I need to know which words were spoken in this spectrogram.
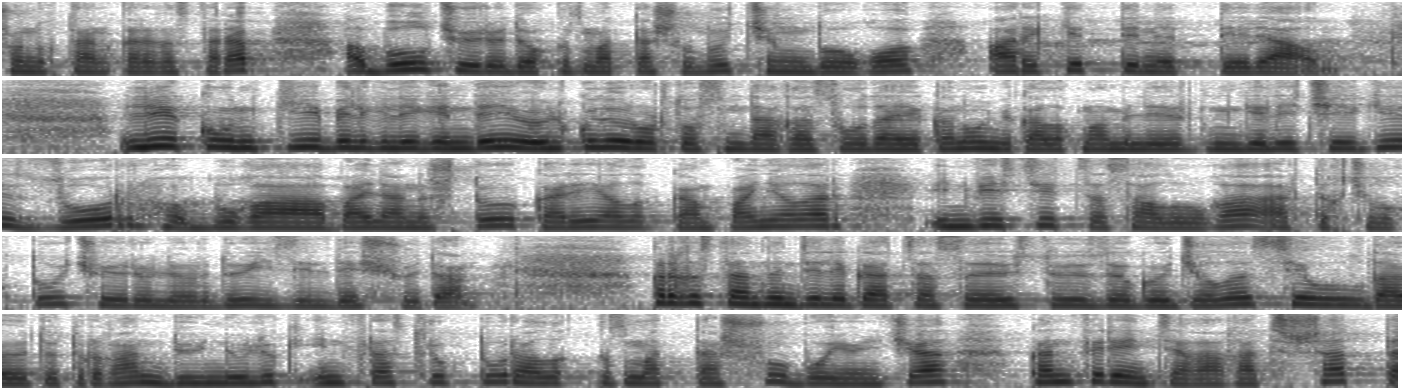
Ошондуктан кыргыз тарап бул чөйрөдө кызматташууну чыңдоого аракеттенет деди ал. Ли Кунки белгилегендей өлкөлөр ортосундагы соода экономикалык мамилелердин келечеги зор буга байланыштуу кореялык компаниялар инвестиция салууга артыкчылыктуу чөйрөлөрдү изилдешүүдө. Кыргызстандын делегациясы үстүбүздөгү жылы Сеулда өтө турган дүйнөлүк инфраструктуралык кызматташуу боюнча конференцияга катышат.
